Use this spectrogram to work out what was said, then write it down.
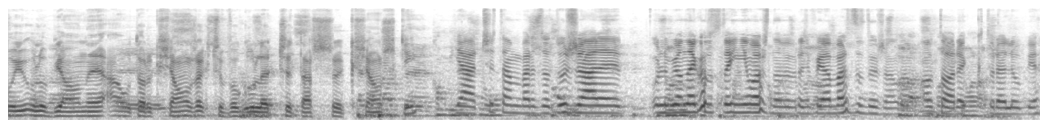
twój ulubiony autor książek, czy w ogóle czytasz książki? Ja czytam bardzo dużo, ale ulubionego tutaj nie można wybrać, bo ja bardzo dużo mam autorek, które lubię.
